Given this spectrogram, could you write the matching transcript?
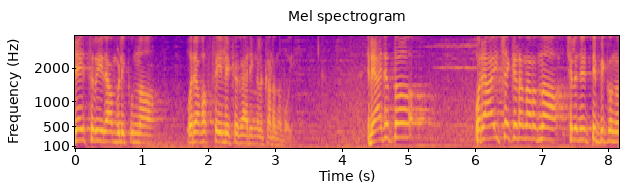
ജയ് ശ്രീരാം വിളിക്കുന്ന ഒരവസ്ഥയിലേക്ക് കാര്യങ്ങൾ കടന്നുപോയി. രാജ്യത്ത് ഒരാഴ്ചക്കിടെ നടന്ന ചില ഞെട്ടിപ്പിക്കുന്ന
